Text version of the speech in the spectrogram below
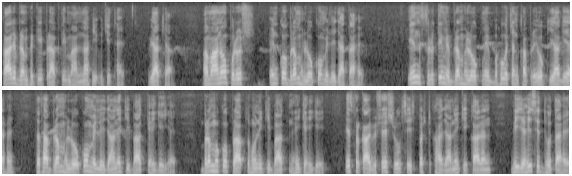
कार्य ब्रह्म की प्राप्ति मानना ही उचित है। व्याख्या, अमानव पुरुष इनको ब्रह्मलोकों में ले जाता है। इन श्रुति में ब्रह्मलोक में बहुवचन का प्रयोग किया गया है तथा ब्रह्मलोकों में ले जाने की बात कही गई है। ब्रह्म को प्राप्त होने की बात नहीं कही गई। इस प्रकार विशेष रूप से स्पष्ट कहा जाने के कारण भी यही सिद्ध होता है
